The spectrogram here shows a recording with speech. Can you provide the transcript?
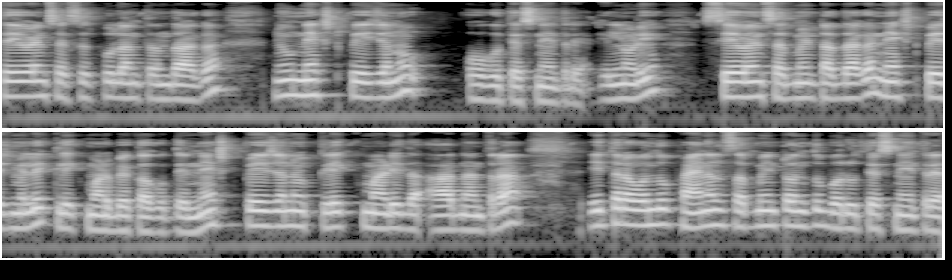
ಸೇವ್ ಆ್ಯಂಡ್ ಸಕ್ಸಸ್ಫುಲ್ ಅಂತಂದಾಗ ನೀವು ನೆಕ್ಸ್ಟ್ ಪೇಜನ್ನು ಹೋಗುತ್ತೆ ಸ್ನೇಹಿತರೆ. ಇಲ್ಲಿ ನೋಡಿ ಸೇವ್ ಆ್ಯಂಡ್ ಸಬ್ಮಿಟ್ ಆದಾಗ ನೆಕ್ಸ್ಟ್ ಪೇಜ್ ಮೇಲೆ ಕ್ಲಿಕ್ ಮಾಡಬೇಕಾಗುತ್ತೆ. ನೆಕ್ಸ್ಟ್ ಪೇಜನ್ನು ಕ್ಲಿಕ್ ಮಾಡಿದ ಆದ ನಂತರ ಈ ಥರ ಒಂದು ಫೈನಲ್ ಸಬ್ಮಿಟ್ ಅಂತೂ ಬರುತ್ತೆ ಸ್ನೇಹಿತರೆ.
